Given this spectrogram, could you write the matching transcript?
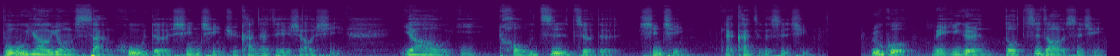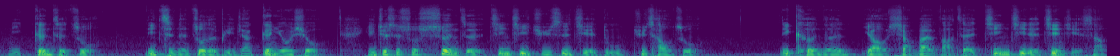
不要用散户的心情去看待这些消息，要以投资者的心情来看这个事情。如果每一个人都知道的事情，你跟着做，你只能做得比人家更优秀。也就是说，顺着经济局势解读去操作，你可能要想办法在经济的见解上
